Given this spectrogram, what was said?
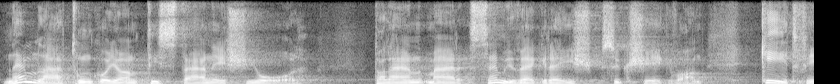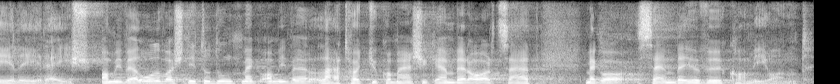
nem látunk olyan tisztán és jól, talán már szemüvegre is szükség van, kétfélére is, amivel olvasni tudunk, meg amivel láthatjuk a másik ember arcát, meg a szembejövő kamiont.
